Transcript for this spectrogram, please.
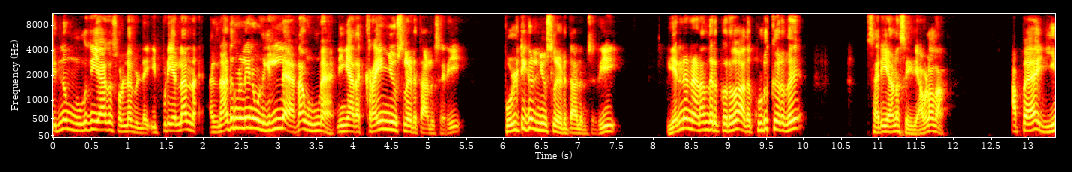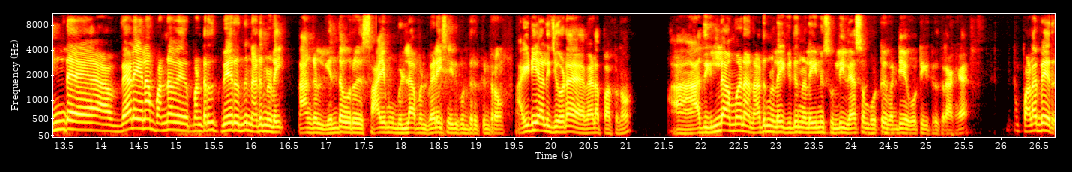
இன்னும் உறுதியாக சொல்லவில்லை. இப்படியெல்லாம் ந- அது நடுநிலைன்னு ஒன்று இல்லை. அதான் உண்மை. நீங்கள் அதை கிரைம் நியூஸில் எடுத்தாலும் சரி பொலிட்டிக்கல் நியூஸில் எடுத்தாலும் சரி என்ன நடந்திருக்கிறதோ அதை கொடுக்கறது சரியான செய்தி. அவ்வளோதான் அப்போ இந்த வேலையெல்லாம் பண்ண பண்ணுறதுக்கு பேர் வந்து நடுநிலை. நாங்கள் எந்த ஒரு சாயமும் இல்லாமல் வேலை செய்து கொண்டிருக்கின்றோம். ஐடியாலஜியோட வேலை பார்க்கணும். அது இல்லாமல் நான் நடுநிலை இடுநிலைன்னு சொல்லி வேஷம் போட்டு வண்டியை ஓட்டிக்கிட்டு இருக்கிறாங்க. பல பேர்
